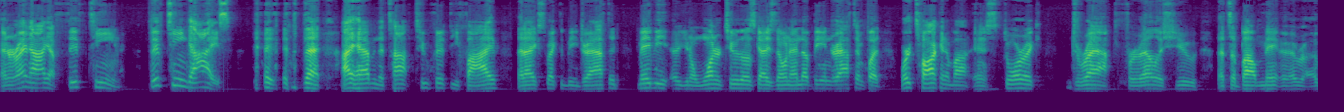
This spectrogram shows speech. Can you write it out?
And right now, I got 15, 15 guys that I have in the top 255 that I expect to be drafted. Maybe uh, you know one or two of those guys don't end up being drafted, but we're talking about an historic draft for LSU that's about uh,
